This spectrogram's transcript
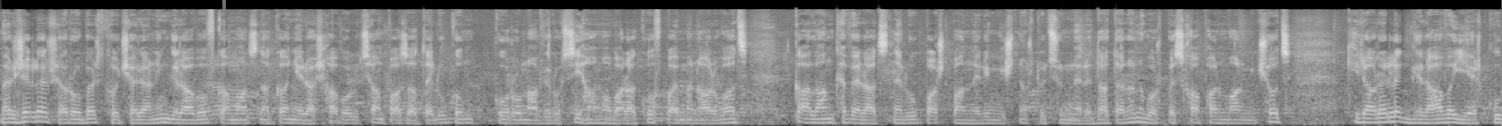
մերժել էր Ռոբերտ Քոչարյանին գրավով կամ անձնական երաշխավորությամբ ազատելու կորոնավիրուսի համավարակով պայմանավորված կալանքը վերացնելու պաշտպանների միջնորդությունները։ Դատարանը որպես խափանման միջոց կիրառել է գրավը 2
